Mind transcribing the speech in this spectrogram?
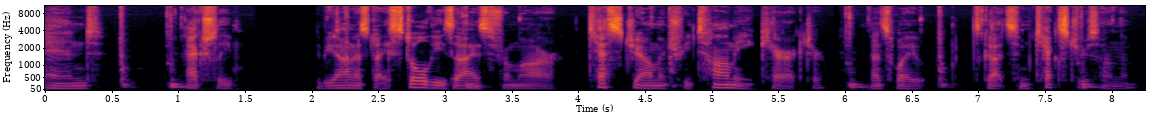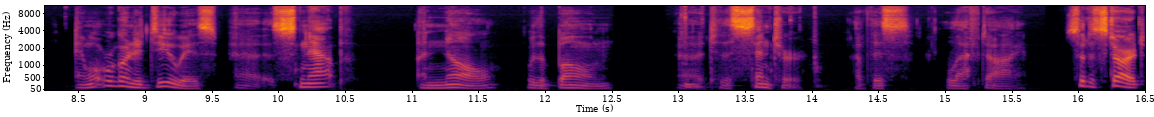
And actually, to be honest, I stole these eyes from our test geometry Tommy character. That's why it's got some textures on them. And what we're going to do is uh, snap a null with a bone uh, to the center of this left eye. So to start,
